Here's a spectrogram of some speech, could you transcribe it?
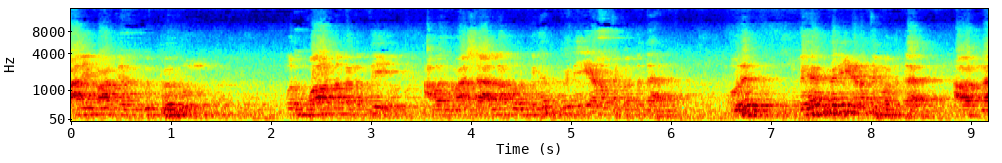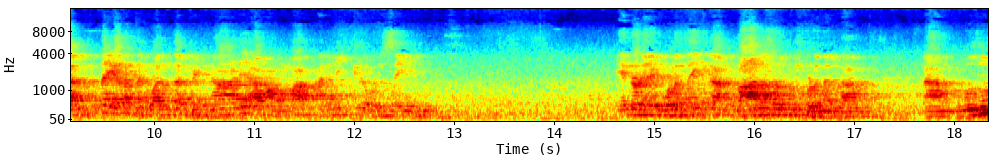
ஆலி பார்க்கறதுக்கு பெரும் ஒரு போராட்டம் நடத்தி அவர் மாஷா எல்லாம் ஒரு மிகப்பெரிய இடத்துக்கு வந்துட்டார். ஒரு மிகப்பெரிய இடத்துக்கு வந்துட்டார். அவர் நல்ல இடத்துக்கு வந்த பின்னாடி அவன் அம்மா அறிவிக்கிற ஒரு செய்தி. என்னுடைய குழந்தைக்கு நான் பால் கொடுக்கும் பொழுதெல்லாம் நான் உது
